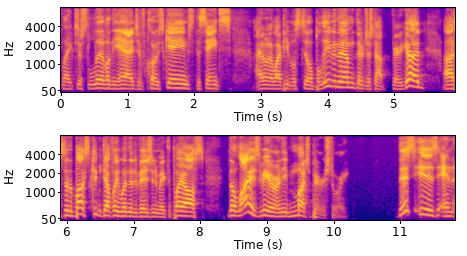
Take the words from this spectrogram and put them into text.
like just live on the edge of close games. The Saints, I don't know why people still believe in them. They're just not very good. Uh, so the Bucs can definitely win the division and make the playoffs. The Lions to me are the much bigger story. This is an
